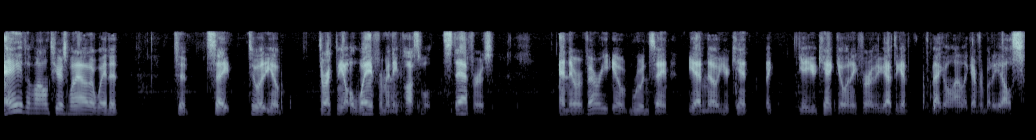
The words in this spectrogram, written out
a the volunteers went out of their way to, to say to uh, you know, direct me away from any possible staffers, and they were very you know rude and saying, yeah, no, you can't like yeah, you can't go any further. You have to get the back of the line like everybody else.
